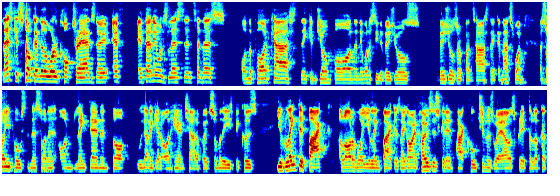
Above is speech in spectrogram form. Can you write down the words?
Let's get stuck into the World Cup trends now. If if anyone's listening to this on the podcast, they can jump on and they want to see the visuals. Visuals are fantastic, and that's what I saw you posting this on on LinkedIn and thought we got to get on here and chat about some of these because you've linked it back. A lot of what you link back is like, all right, how's this going to impact coaching as well? It's great to look at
